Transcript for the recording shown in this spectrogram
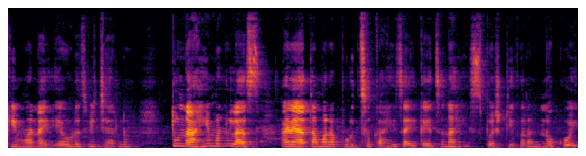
किंवा नाही एवढंच विचारलं. तू नाही म्हणलास आणि आता मला पुढचं काहीच ऐकायचं नाही. स्पष्टीकरण नको आहे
